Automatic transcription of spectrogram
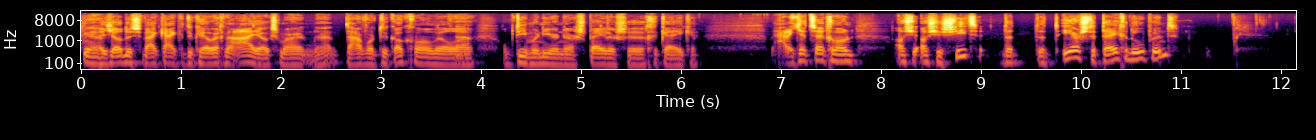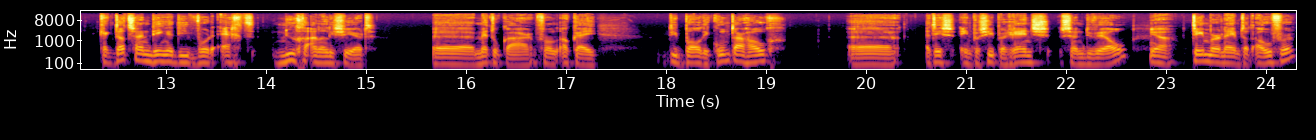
Ja. Weet je wel? Dus wij kijken natuurlijk heel erg naar Ajax. Maar nou, daar wordt natuurlijk ook gewoon wel Ja. eh, op die manier naar spelers eh, gekeken. Maar weet je, het zijn gewoon... Als je, als je ziet dat dat eerste tegendoelpunt... Kijk, dat zijn dingen die worden echt nu geanalyseerd eh, met elkaar. Van oké, die bal die komt daar hoog. Eh, het is in principe Rens zijn duel. ja. Timber neemt dat over.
